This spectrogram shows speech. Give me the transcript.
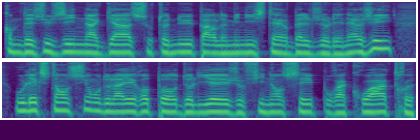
comme des usines à gaz soutenues par le ministère belge de l'énergie, ou l'extension de l'aéroport de Liège financé pour accroître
